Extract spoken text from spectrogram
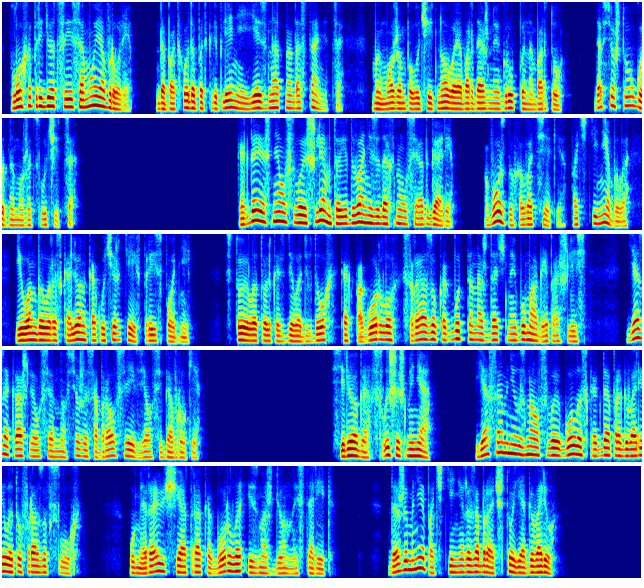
Плохо придется и самой Авроре. До подхода подкрепления ей знатно достанется. Мы можем получить новые абордажные группы на борту. Да все что угодно может случиться. Когда я снял свой шлем, то едва не задохнулся от гари. Воздуха в отсеке почти не было, и он был раскален, как у чертей в преисподней. Стоило только сделать вдох, как по горлу, сразу как будто наждачной бумагой прошлись. Я закашлялся, но все же собрался и взял себя в руки. «Серега, слышишь меня?» Я сам не узнал свой голос, когда проговорил эту фразу вслух. Умирающий от рака горла изможденный старик. Даже мне почти не разобрать, что я говорю.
